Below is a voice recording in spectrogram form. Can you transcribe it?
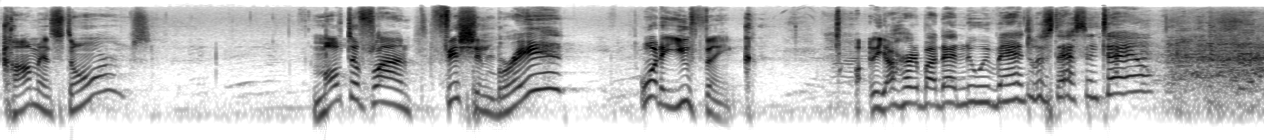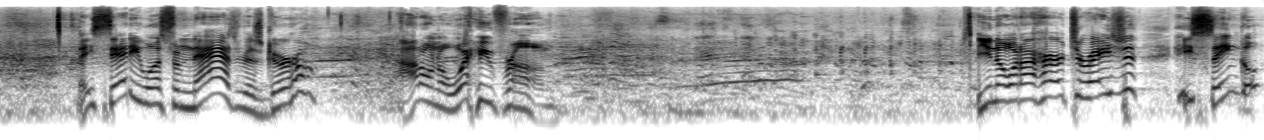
Common storms? Multiplying fish and bread? What do you think? Uh, y'all heard about that new evangelist that's in town? They said he was from Nazareth, girl. I don't know where he from. You know what I heard, Teresia? He's single.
